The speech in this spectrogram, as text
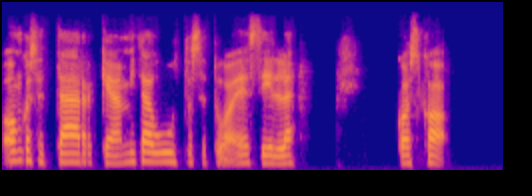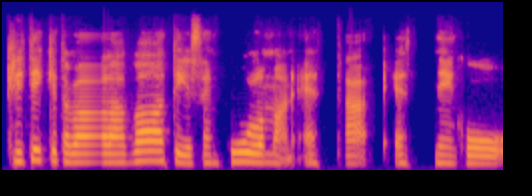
onko se tärkeää, mitä uutta se tuo esille, koska kritiikki tavallaan vaatii sen kulman, että, että, niin kuin,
